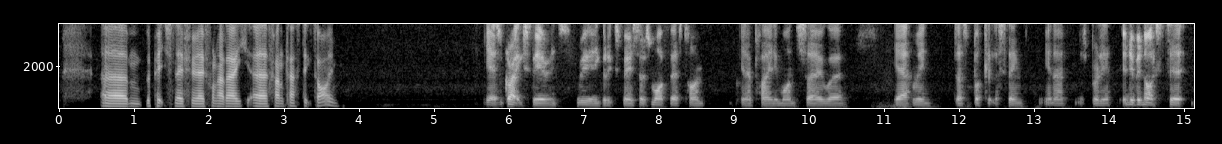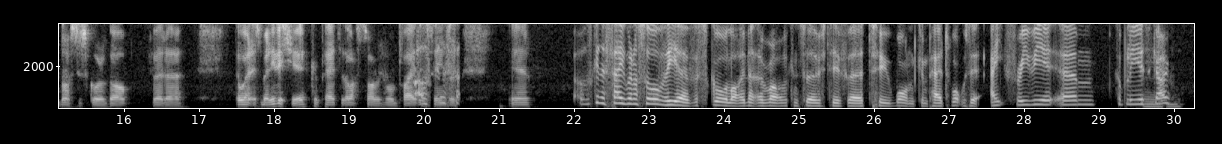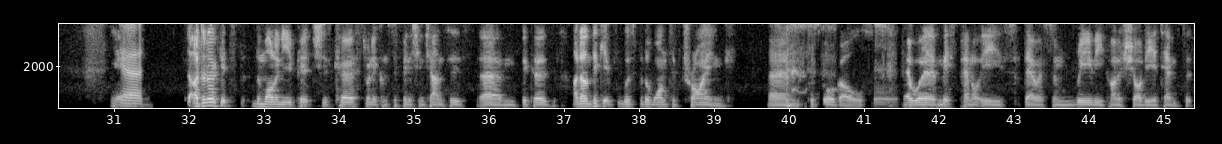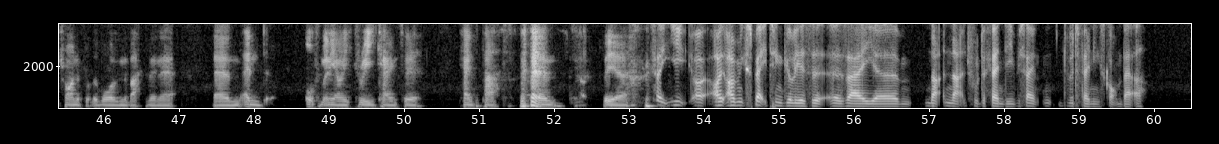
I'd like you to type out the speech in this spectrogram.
um, the pictures and everything, everyone had a uh, fantastic time. Yeah, it's a great experience. Really good experience. So it's my first time, you know, playing in one. So uh, yeah, I mean that's a bucket list thing. You know, it's brilliant. It'd have been nice to nice to score a goal, but uh, there weren't as many this year compared to the last time everyone played. I It was gonna seems. say- Yeah, I was going to say when I saw the uh, the scoreline at a rather conservative uh, two one compared to what was it eight three um, a couple of years ago. Yeah. I don't know if it's the Molyneux pitch is cursed when it comes to finishing chances, um, because I don't think it was for the want of trying um, to score goals. yeah. There were missed penalties. There were some really kind of shoddy attempts at trying to put the ball in the back of the net, um, and ultimately only three came to came to pass. um, but yeah, So you, I, I'm expecting Gully as a as a um, nat- natural defender. You'd be saying the defending's gotten better.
